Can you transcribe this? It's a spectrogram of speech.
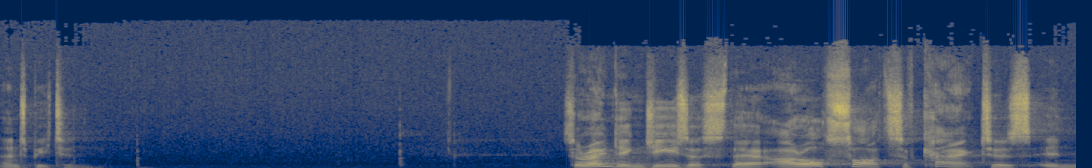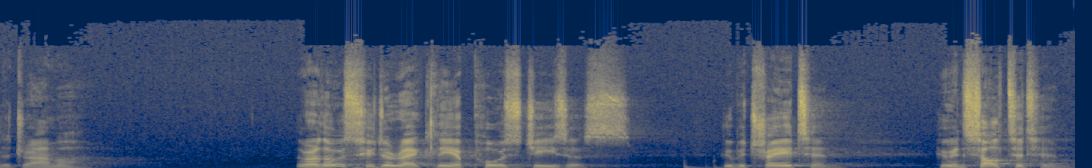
and beaten. Surrounding Jesus, there are all sorts of characters in the drama. There are those who directly opposed Jesus, who betrayed him, who insulted him,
